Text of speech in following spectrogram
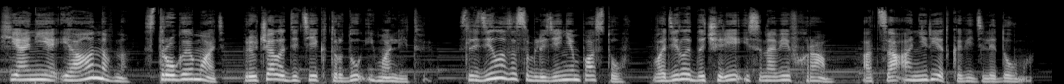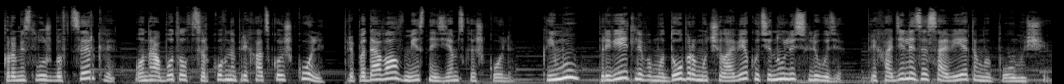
Хиония Иоанновна, строгая мать, приучала детей к труду и молитве. Следила за соблюдением постов, водила дочерей и сыновей в храм. Отца они редко видели дома. Кроме службы в церкви, он работал в церковно-приходской школе, преподавал в местной земской школе. К нему, приветливому, доброму человеку, тянулись люди, приходили за советом и помощью.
